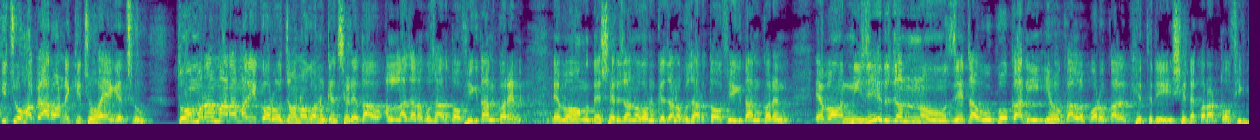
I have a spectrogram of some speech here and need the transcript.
কিছু হবে আর অনেক কিছু হয়ে গেছো। তোমরা মারামারি করো, জনগণকে ছেড়ে দাও। আল্লাহ যারা বুঝার তৌফিক দান করেন এবং দেশের জনগণকে যেন বুঝার তৌফিক দান করেন এবং নিজের জন্য যেটা উপকারী ইহকাল পরকালের ক্ষেত্রে সেটা করার তৌফিক দান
